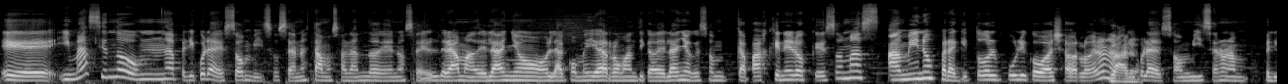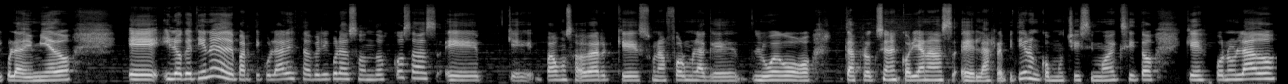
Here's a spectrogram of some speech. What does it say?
Eh, y más siendo una película de zombies. O sea, no estamos hablando de, no sé, el drama del año o la comedia romántica del año, que son capaz géneros que son más a menos para que todo el público vaya a verlo. Era una película de zombies, era una película de miedo. Eh, y lo que tiene de particular esta película son dos cosas que vamos a ver que es una fórmula que luego las producciones coreanas eh, las repitieron con muchísimo éxito, que es por un lado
